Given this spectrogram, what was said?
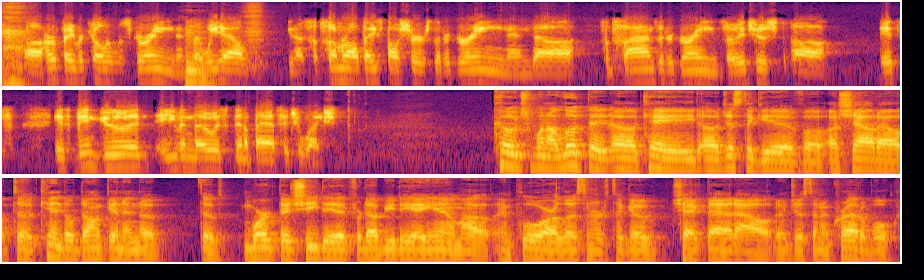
uh her favorite color was green and so hmm. we have you know, some Sumrall baseball shirts that are green and uh, some signs that are green. So it's just uh, it's it's been good, even though it's been a bad situation. Coach, when I looked at uh, Cade, uh, just to give a, a shout out to Kendall Duncan and the the work that she did for WDAM, I implore our listeners to go check that out. And just an incredible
